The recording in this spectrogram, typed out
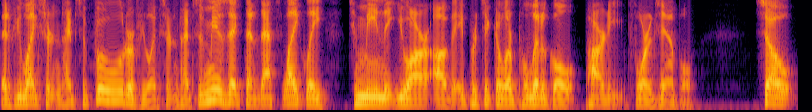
that if you like certain types of food or if you like certain types of music, that that's likely to mean that you are of a particular political party, for example. So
